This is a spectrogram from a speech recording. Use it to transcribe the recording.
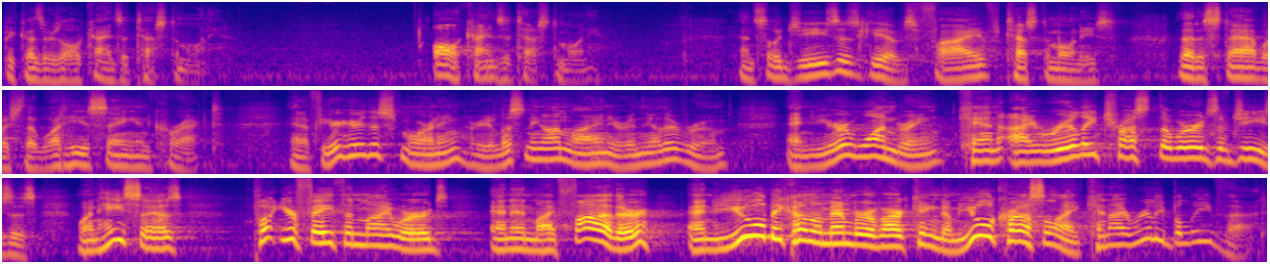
because there's all kinds of testimony. All kinds of testimony. And so Jesus gives five testimonies that establish that what he is saying is correct. And if you're here this morning, or you're listening online, or you're in the other room, and you're wondering, can I really trust the words of Jesus? When he says, Put your faith in my words and in my Father, and you will become a member of our kingdom. You will cross the line. Can I really believe that?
